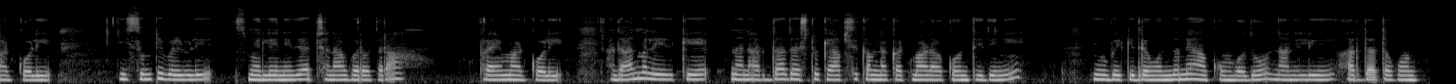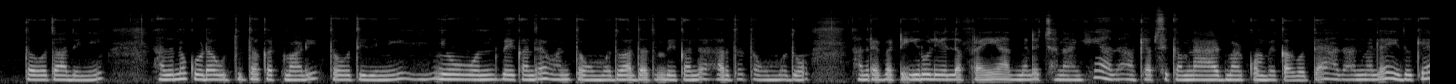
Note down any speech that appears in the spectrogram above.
ಮಾಡ್ಕೊಳ್ಳಿ. ಈ ಶುಂಠಿ ಬೆಳ್ಳುಳ್ಳಿ ಸ್ಮೆಲ್ ಏನಿದೆ ಅದು ಚೆನ್ನಾಗಿ ಬರೋ ಥರ ಫ್ರೈ ಮಾಡ್ಕೊಳ್ಳಿ. ಅದಾದಮೇಲೆ ಇದಕ್ಕೆ ನಾನು ಅರ್ಧದಷ್ಟು ಕ್ಯಾಪ್ಸಿಕಮ್ನ ಕಟ್ ಮಾಡಿ ಹಾಕ್ಕೊತಿದ್ದೀನಿ ನೀವು ಬೇಕಿದ್ದರೆ ಒಂದನ್ನೇ ಹಾಕೊಬೋದು ನಾನಿಲ್ಲಿ ಅರ್ಧ ತಗೊಂಡು ತಗೋತಾ ಇದ್ದೀನಿ ಅದನ್ನು ಕೂಡ ಉದ್ದುದ್ದ ಕಟ್ ಮಾಡಿ ತಗೋತಿದ್ದೀನಿ. ನೀವು ಒಂದು ಬೇಕಂದರೆ ಒಂದು ತೊಗೊಬೋದು, ಅರ್ಧ ಬೇಕಂದರೆ ಅರ್ಧ ತೊಗೊಬೋದು. ಆದರೆ ಬಟ್ ಈರುಳ್ಳಿ ಎಲ್ಲ ಫ್ರೈ ಆದಮೇಲೆ ಚೆನ್ನಾಗಿ ಅದು ಕ್ಯಾಪ್ಸಿಕಮ್ನ ಆ್ಯಡ್ ಮಾಡ್ಕೊಬೇಕಾಗುತ್ತೆ. ಅದಾದಮೇಲೆ ಇದಕ್ಕೆ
